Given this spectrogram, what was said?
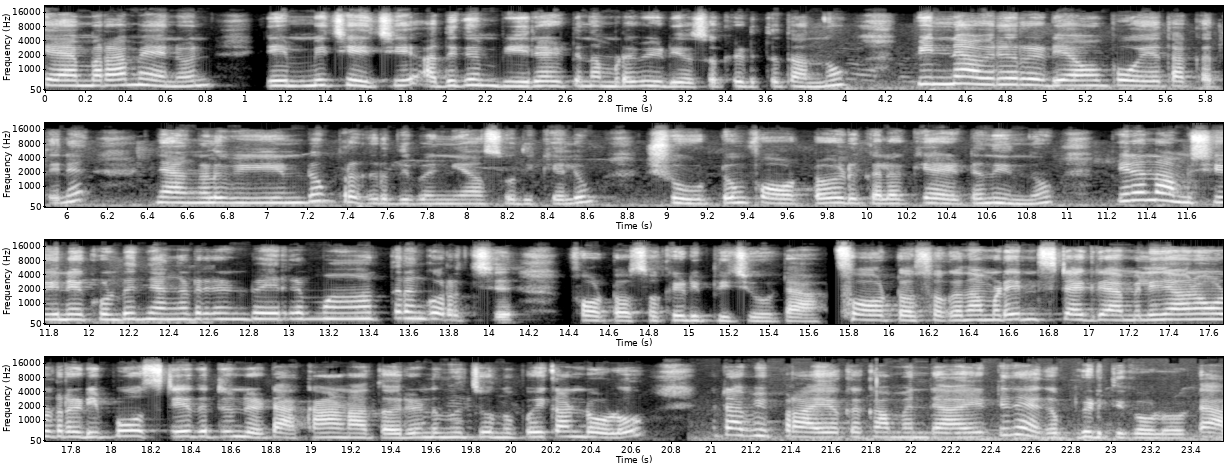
ക്യാമറ മേനോൻ ചേച്ചി അതിഗംഭീരമായിട്ട് നമ്മുടെ വീഡിയോസ് ഒക്കെ എടുത്ത് തന്നു. പിന്നെ അവർ റെഡി ആവാൻ പോയ തക്കത്തിന് ഞങ്ങൾ വീണ്ടും പ്രകൃതി ഭംഗി ആസ്വദിക്കലും ഷൂട്ടും ഫോട്ടോ എടുക്കലൊക്കെ ആയിട്ട് നിന്നു. പിന്നെ നംശുവിനെ കൊണ്ട് ഞങ്ങളുടെ രണ്ടുപേരെ മാത്രം കുറച്ച് ഫോട്ടോസൊക്കെ എടുപ്പിച്ചു കേട്ടാ ഫോട്ടോസൊക്കെ നമ്മുടെ ഇൻസ്റ്റാഗ്രാമിൽ ഞാൻ ഓൾറെഡി പോസ്റ്റ് ചെയ്തിട്ടുണ്ട് കേട്ടാ കാണാത്തവരുണ്ടെന്ന് വെച്ചൊന്ന് പോയി കണ്ടോളൂ. എന്നിട്ട് അഭിപ്രായമൊക്കെ കമന്റ് ആയിട്ട് രേഖപ്പെടുത്തിക്കോളൂ കേട്ടാ.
